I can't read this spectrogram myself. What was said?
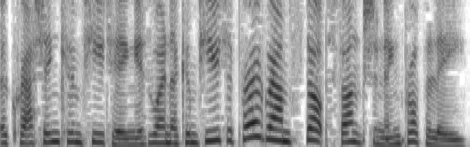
A crash in computing is when a computer program stops functioning properly.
